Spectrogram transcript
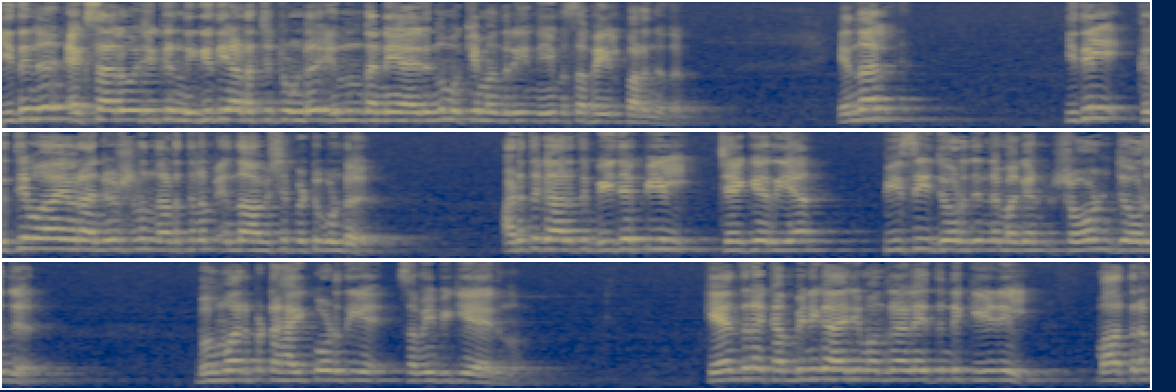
ഇതിന് എക്സാലോജിക്ക് നികുതി അടച്ചിട്ടുണ്ട് എന്നും തന്നെയായിരുന്നു മുഖ്യമന്ത്രി നിയമസഭയിൽ പറഞ്ഞത്. എന്നാൽ ഇതിൽ കൃത്യമായ ഒരു അന്വേഷണം നടത്തണം എന്നാവശ്യപ്പെട്ടുകൊണ്ട് അടുത്ത കാലത്ത് ബി ജെ പിയിൽ ചേക്കേറിയ പി സി ജോർജിന്റെ മകൻ ഷോൺ ജോർജ് ബഹുമാനപ്പെട്ട ഹൈക്കോടതിയെ സമീപിക്കുകയായിരുന്നു. കേന്ദ്ര കമ്പനികാര്യ മന്ത്രാലയത്തിന്റെ കീഴിൽ മാത്രം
